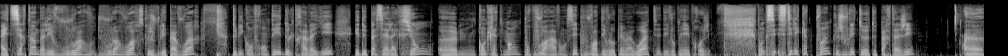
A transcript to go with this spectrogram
à être certain d'aller vouloir, de vouloir voir ce que je voulais pas voir, de m'y confronter, de le travailler et de passer à l'action euh, concrètement pour pouvoir avancer, pouvoir développer ma boîte et développer mes projets. Donc c'était les quatre points que je voulais te partager. Euh,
